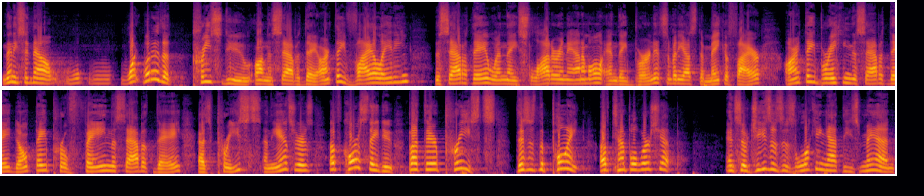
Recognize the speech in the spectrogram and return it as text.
And then he said, Now, what, what do the priests do on the Sabbath day? Aren't they violating the Sabbath day when they slaughter an animal and they burn it? Somebody has to make a fire. Aren't they breaking the Sabbath day? Don't they profane the Sabbath day as priests? And the answer is, of course they do, but they're priests. This is the point of temple worship. And so Jesus is looking at these men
